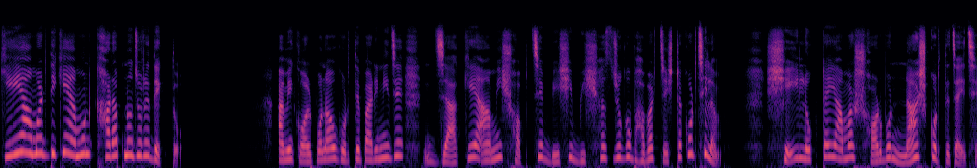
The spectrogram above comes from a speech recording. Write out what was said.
কে আমার দিকে এমন খারাপ নজরে দেখত? আমি কল্পনাও করতে পারিনি যে যাকে আমি সবচেয়ে বেশি বিশ্বাসযোগ্য ভাবার চেষ্টা করছিলাম, সেই লোকটাই আমার সর্বনাশ করতে চাইছে।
